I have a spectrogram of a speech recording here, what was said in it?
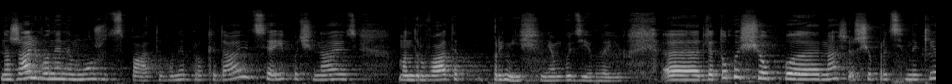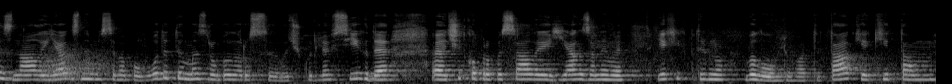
на жаль, вони не можуть спати. Вони прокидаються і починають мандрувати приміщенням, будівлею. Е, Для того, щоб е, наші щоб працівники знали, як з ними себе поводити, ми зробили розсилочку для всіх, де е, чітко прописали, як за ними, як їх потрібно виловлювати, так які там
